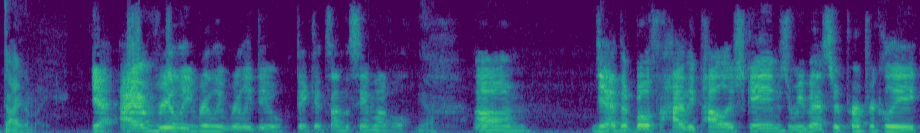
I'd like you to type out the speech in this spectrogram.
dynamite. Yeah, I really, really, really do think it's on the same level. Yeah. Um, yeah, they're both highly polished games, remastered perfectly.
